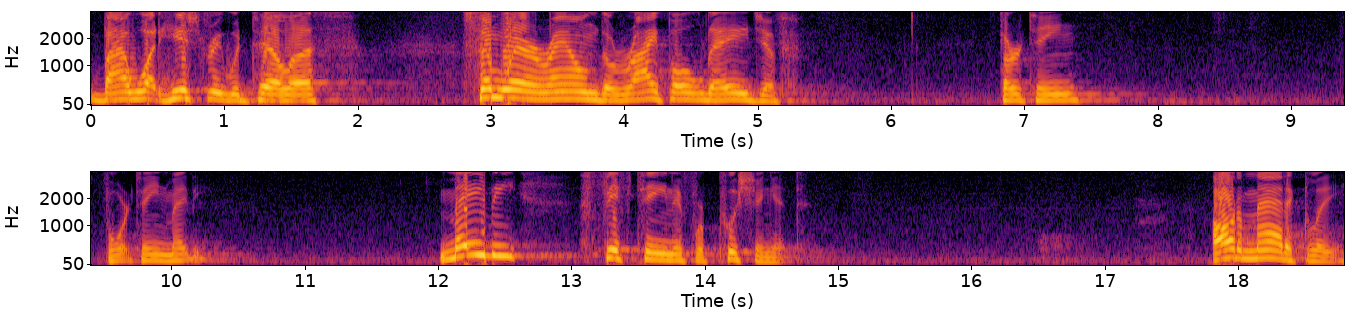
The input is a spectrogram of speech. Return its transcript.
by what history would tell us, somewhere around the ripe old age of 13, 14 maybe. Maybe 15 if we're pushing it automatically,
